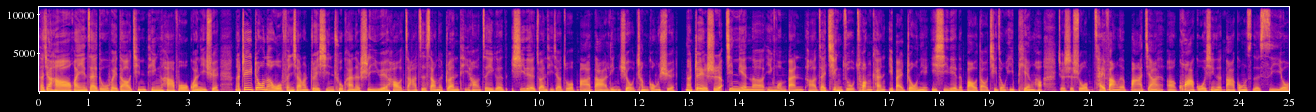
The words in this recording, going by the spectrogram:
大家好，欢迎再度回到，请听哈佛管理学。那这一周呢，我分享了最新出刊的十一月号杂志上的专题哈，这一个系列专题叫做“八大领袖成功学”。那这也是今年呢英文版啊，在庆祝创刊一百周年一系列的报道其中一篇哈，就是说采访了八家呃跨国性的大公司的 CEO，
